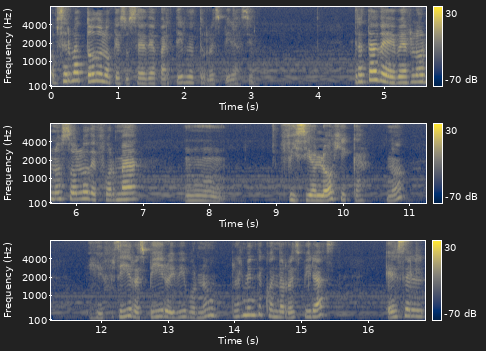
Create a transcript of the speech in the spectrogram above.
Observa todo lo que sucede a partir de tu respiración. Trata de verlo no solo de forma mm, fisiológica, ¿no? Y sí, respiro y vivo, no. Realmente cuando respiras es el,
